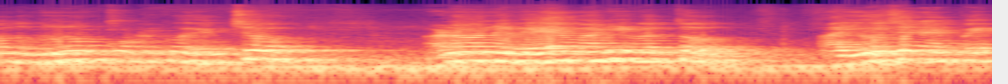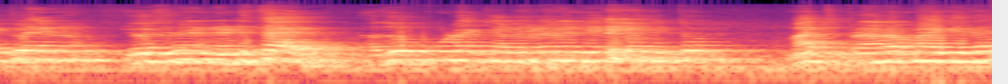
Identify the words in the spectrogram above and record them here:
ಒಂದು ಮುನ್ನೂರು ಕೋಟಿಗೂ ಹೆಚ್ಚು ಹಣವನ್ನು ವ್ಯಯ ಮಾಡಿ ಇವತ್ತು ಆ ಯೋಜನೆ ಪೈಪ್ಲೈನ್ ಯೋಜನೆ ನಡೀತಾ ಇದೆ. ಅದು ಕೂಡ ಕೆಲವು ದಿನ ನಿಂತೋಗಿತ್ತು ಮತ್ತೆ ಪ್ರಾರಂಭ ಆಗಿದೆ.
